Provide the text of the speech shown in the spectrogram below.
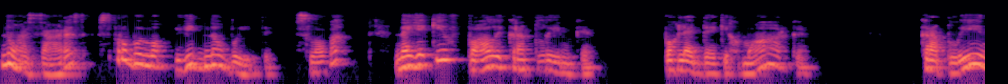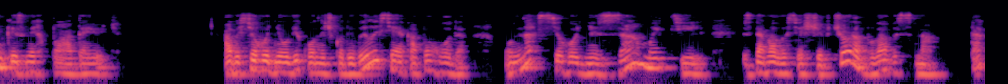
Ну, а зараз спробуємо відновити слова, на які впали краплинки. Погляньте, які хмарки, краплинки з них падають. А ви сьогодні у віконечко дивилися, яка погода? У нас сьогодні заметіль. Здавалося, ще вчора була весна, так?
